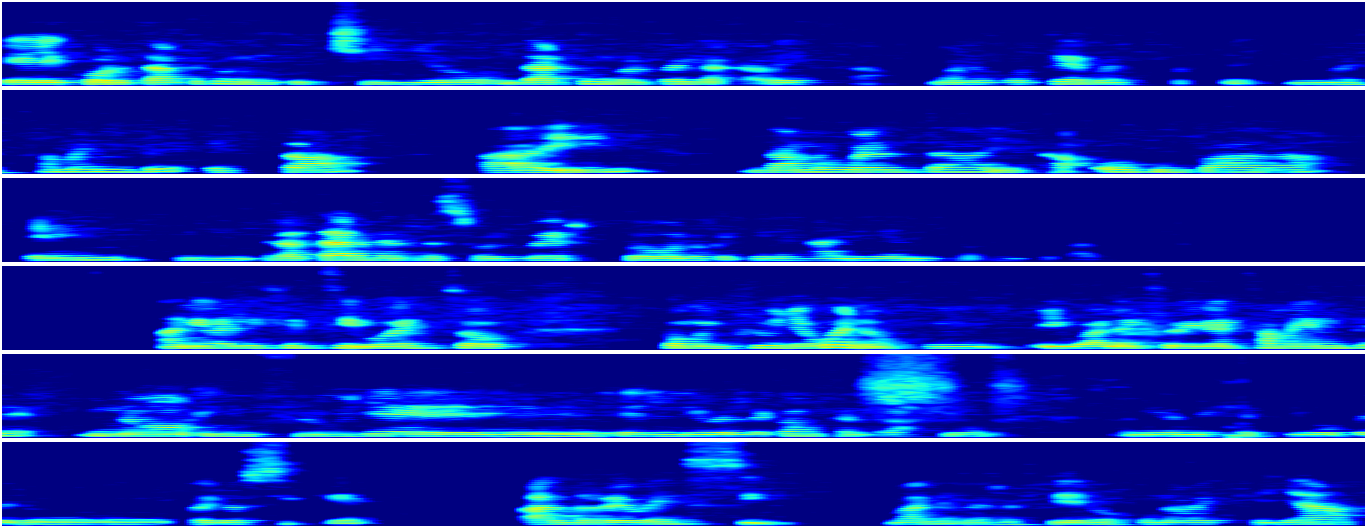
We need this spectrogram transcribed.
eh, cortarte con un cuchillo, darte un golpe en la cabeza. Bueno, ¿por qué? Pues porque nuestra mente está ahí dando vueltas y está ocupada en mm, tratar de resolver todo lo que tienes ahí dentro en tu cabeza. A nivel digestivo esto ¿Cómo influye? Bueno, mm, igual esto directamente no influye el nivel de concentración a nivel digestivo, pero, pero sí que al revés sí, ¿vale? Me refiero, una vez que ya,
